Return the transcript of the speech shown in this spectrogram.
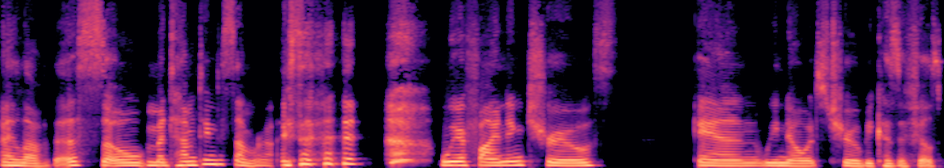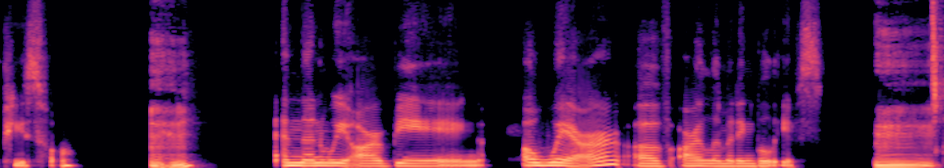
I love this. So I'm attempting to summarize. we are finding truth and we know it's true because it feels peaceful. Mm-hmm. And then we are being aware of our limiting beliefs. Mm.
